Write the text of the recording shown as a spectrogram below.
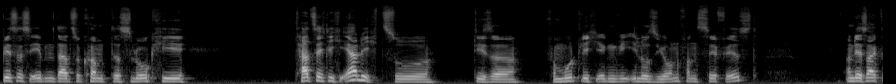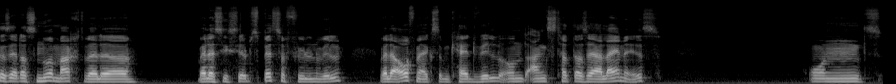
Bis es eben dazu kommt, dass Loki tatsächlich ehrlich zu dieser vermutlich irgendwie Illusion von Sif ist. Und er sagt, dass er das nur macht, weil er, weil er sich selbst besser fühlen will, weil er Aufmerksamkeit will und Angst hat, dass er alleine ist. Und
